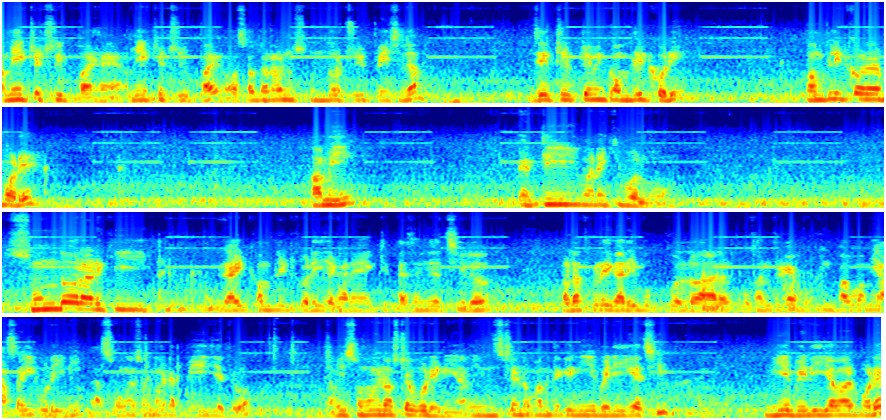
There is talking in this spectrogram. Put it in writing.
আমি একটা ট্রিপ পাই হ্যাঁ আমি একটা ট্রিপ পাই। অসাধারণ, সুন্দর ট্রিপ পেয়েছিলাম। যে ট্রিপটা আমি কমপ্লিট করি কমপ্লিট করার পরে আমি একটি মানে কি বলব, সুন্দর আর কি রাইড কমপ্লিট করি, যেখানে একটি প্যাসেঞ্জার ছিল। হঠাৎ করে গাড়ি বুক করল, আর ওখান থেকে বুকিং পাবো আমি আশাই করিনি, আর সঙ্গে সঙ্গে ওটা পেয়ে যেত। আমি সময় নষ্ট করিনি, আমি ইনস্ট্যান্ট ওখান থেকে নিয়ে বেরিয়ে গেছি। নিয়ে বেরিয়ে যাওয়ার পরে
